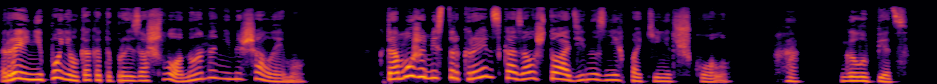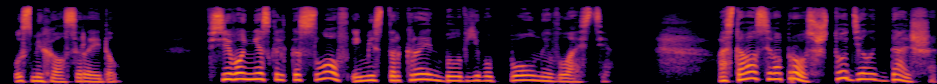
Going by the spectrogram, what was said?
Рэй не понял, как это произошло, но она не мешала ему. К тому же мистер Крейн сказал, что один из них покинет школу. «Ха, глупец», — усмехался Рейдл. Всего несколько слов, и мистер Крейн был в его полной власти. Оставался вопрос, что делать дальше?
